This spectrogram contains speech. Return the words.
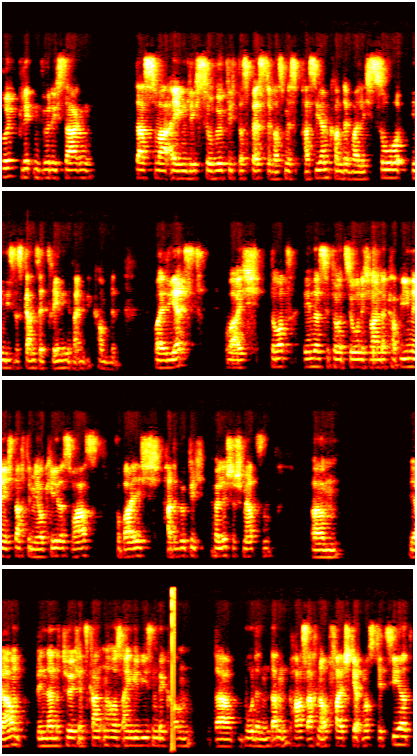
rückblickend würde ich sagen, das war eigentlich so wirklich das Beste, was mir passieren konnte, weil ich so in dieses ganze Training reingekommen bin. Weil jetzt war ich dort in der Situation, ich war in der Kabine, ich dachte mir, okay, das war's, vorbei. Ich hatte wirklich höllische Schmerzen. Ähm, ja, und bin dann natürlich ins Krankenhaus eingewiesen bekommen. Da wurden dann ein paar Sachen auch falsch diagnostiziert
